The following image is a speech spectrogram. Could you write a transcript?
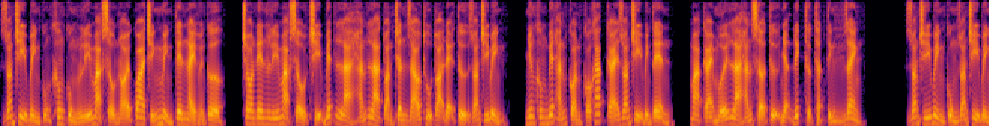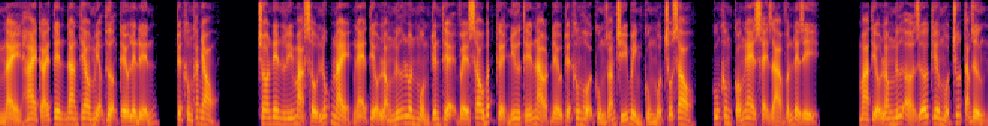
Doãn chỉ bình cũng không cùng lý mạc sầu nói qua chính mình tên này huyền cơ, cho nên lý mạc sầu chỉ biết là hắn là toàn chân giáo thủ tọa đệ tử doãn trí bình, nhưng không biết hắn còn có khác cái doãn chỉ bình tên mà cái mới là hắn sở tự nhận đích thực thật tính danh. Doãn trí bình cùng doãn trị bình này hai cái tên đan theo miệng thượng kêu lên đến, tuyệt không khác nhau. Cho nên lý mạc sầu lúc này nghe tiểu long nữ luôn mồm tuyên thệ về sau bất kể như thế nào đều tuyệt không hội cùng doãn trí bình cùng một chỗ sau, cũng không có nghe xảy ra vấn đề gì. Mà tiểu long nữ ở giữa kia một chút tạm dừng,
